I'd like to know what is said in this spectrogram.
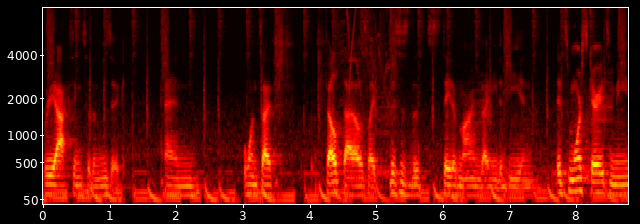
reacting to the music and once I felt that, I was like, this is the state of mind I need to be in. It's more scary to me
